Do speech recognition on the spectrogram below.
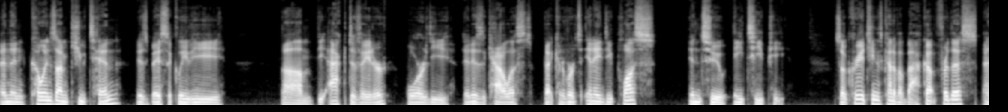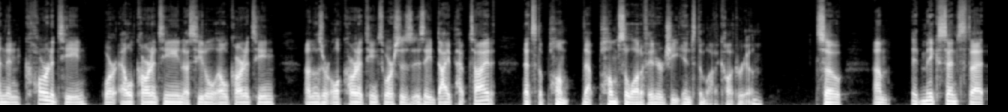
and then coenzyme Q10 is basically the um, the activator or the it is a catalyst that converts NAD plus into ATP. So creatine is kind of a backup for this, and then carnitine or L-carnitine, acetyl L-carnitine, and those are all carnitine sources, is a dipeptide That's the pump that pumps a lot of energy into the mitochondria. Mm. So um, it makes sense that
